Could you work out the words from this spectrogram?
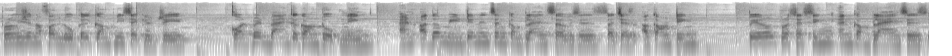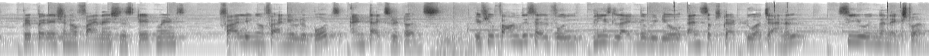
provision of a local company secretary, corporate bank account opening, and other maintenance and compliance services such as accounting, payroll processing and compliances, preparation of financial statements, filing of annual reports, and tax returns. If you found this helpful, please like the video and subscribe to our channel. See you in the next one.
